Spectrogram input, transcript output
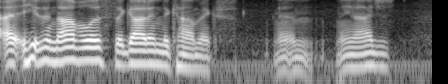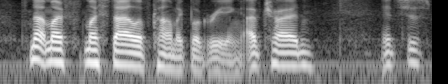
I, he's a novelist that got into comics, and you know, I just it's not my my style of comic book reading. I've tried. It's just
